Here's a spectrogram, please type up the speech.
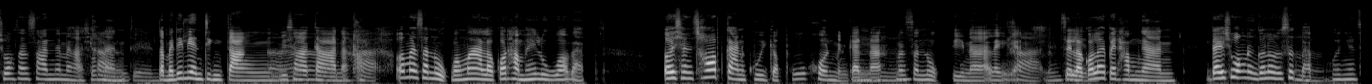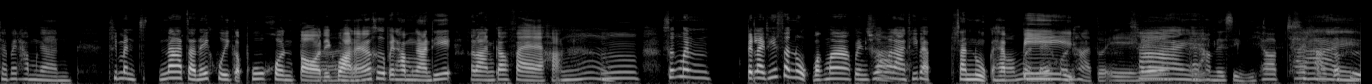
ช่วงสั้นๆใช่ไหมคะช่วงค่ะนั้นน้องเจนแต่ไม่ได้เรียนจริงจังอ่าวิชาการนะคะค่ะเออมันสนุกมากๆ แล้วก็ทำให้รู้ว่าแบบ เออฉันชอบการคุยกับผู้คนเหมือนกันนะอือหือมันสนุกดีนะอะไรอย่างเงี้ยค่ะน้องจนเสร็จแล้วก็เลยไปทำงาน ได้ช่วงหนึ่งก็เลยรู้สึกแบบอืมเฮ้ยงั้นฉันไปทำงาน ที่มันน่าจะได้คุยกับผู้คนต่อดีกว่าอ่านั่นก็คือไปทำงานที่ร้านกาแฟค่ะ อืมอืมซึ่งมันเป็นอะไรที่สนุกมาก ๆ เป็นช่วงค่ะเวลาที่แบบสนุกแฮปเนาะเหมือนปี้ได้ค้นหาตัวเองใช่ได้ได้ทำในสิ่งที่ชอบ ใช่ค่ะใช่ก็คือ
